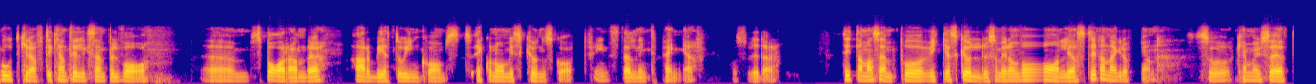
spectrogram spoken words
motkrafter kan till exempel vara Ehm, sparande, arbete och inkomst, ekonomisk kunskap, inställning till pengar och så vidare. Tittar man sen på vilka skulder som är de vanligaste i denna gruppen så kan man ju säga att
